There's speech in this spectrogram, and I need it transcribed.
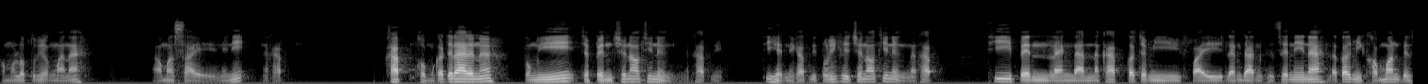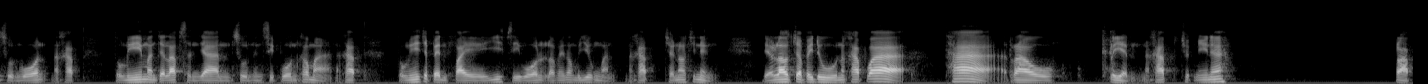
common ลบตัวนี้ออกมานะ เอามาใส่ในนี้นะครับ ครับผมก็จะได้แล้วนะ ตรงนี้จะเป็น channel ที่1นะครับนี่ที่เห็นนะครับนี่ตรงนี้คือ channel ที่1นะครับที่เป็นแรงดันนะครับ ก็จะมีไฟแรงดันคือเส้นนี้นะ แล้วก็มี common เป็น0โวลต์นะครับ ตรงนี้มันจะรับสัญญาณ0ถึง10โวลต์เข้ามานะครับ ตรงนี้จะเป็นไฟ 24 โวลต์ เราไม่ต้องไปยุ่งมันนะครับ channel ที่ 1 ดี๋ยวเราจะไปดูนะครับว่าถ้าเราเปลี่ยนนะครับจุดนี้นะปรับ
